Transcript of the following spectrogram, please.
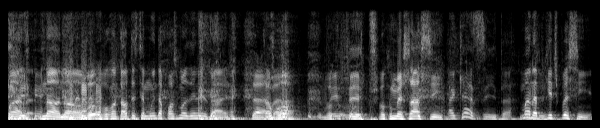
Mano, não, não, eu vou, eu vou contar o testemunho da pós-modernidade. Tá, Tá bom? lá. Vou, Perfeito. vou, vou começar assim. Aqui é assim, tá? Mano, é porque, tipo assim,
